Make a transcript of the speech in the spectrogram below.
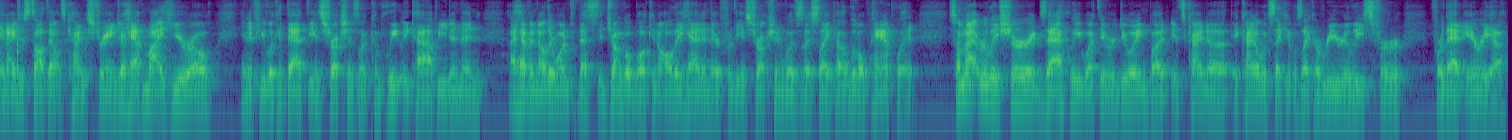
and I just thought that was kind of strange. I have My Hero, and if you look at that, the instructions look completely copied. And then I have another one that's the Jungle Book, and all they had in there for the instruction was just like a little pamphlet. So I'm not really sure exactly what they were doing, but it's kind of it kind of looks like it was like a re-release for for that area,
